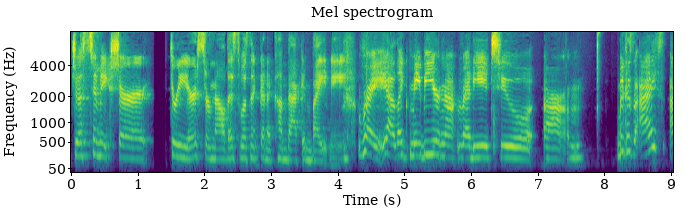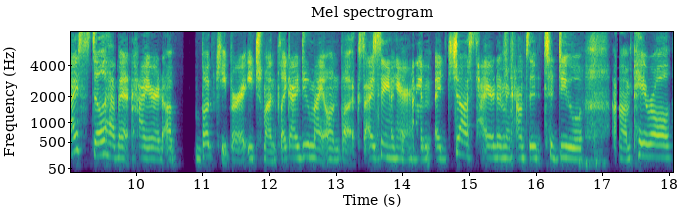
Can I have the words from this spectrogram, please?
just to make sure three years from now this wasn't going to come back and bite me. Right yeah like maybe you're not ready to um because i i still haven't hired a bookkeeper each month. Like i do my own books. I same here. I, I just hired an accountant to do um, payroll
